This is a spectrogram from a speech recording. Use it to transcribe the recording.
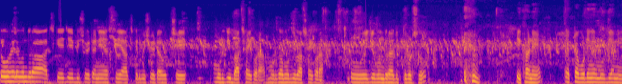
তো হ্যালো বন্ধুরা, আজকে যে বিষয়টা নিয়ে আসছি, আজকের বিষয়টা হচ্ছে মুরগি বাছাই করা, মুরগা মুরগি বাছাই করা। তো এই যে বন্ধুরা দেখতে পাচ্ছ এখানে একটা বোর্ডিংয়ের মুরগি আমি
